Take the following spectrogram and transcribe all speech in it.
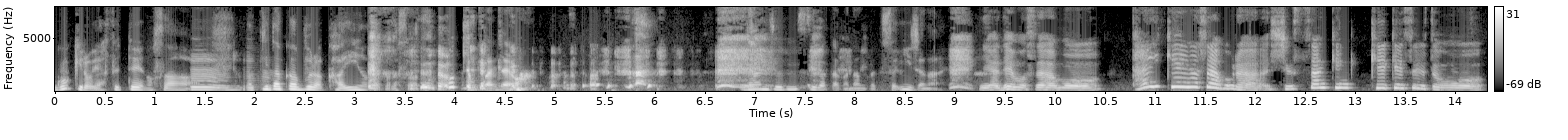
5キロ痩せてのさ、うん。脇高ブラかいいのだからさ、撮ってもらいなよ。ランジェリー姿がなんかでさ、いいじゃない。いや、でもさ、もう、体型がさ、ほら、出産経経験するともう、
